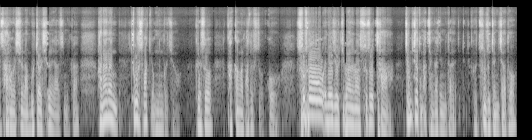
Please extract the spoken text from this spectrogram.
사람을 실어나 물자를 실어내지 않습니까? 하나는 죽을 수밖에 없는 거죠. 그래서 각광을 받을 수 없고 수소 에너지를 기반으로 한 수소차, 전기차도 마찬가지입니다. 그 순수 전기차도.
